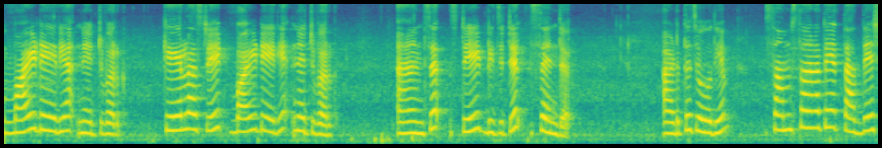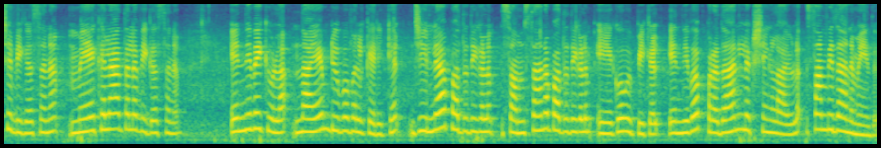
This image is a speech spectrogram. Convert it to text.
wide area network Kerala state wide area network answer state digital centre. അടുത്ത ചോദ്യം സംസ്ഥാനത്തെ തദ്ദേശ വികസനം മേഖലാതല വികസനം എന്നിവയ്ക്കുള്ള നയം രൂപവൽക്കരിക്കൽ ജില്ലാ പദ്ധതികളും സംസ്ഥാന പദ്ധതികളും ഏകോപിപ്പിക്കൽ എന്നിവ പ്രധാന ലക്ഷ്യങ്ങളായുള്ള സംവിധാനമേത്?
